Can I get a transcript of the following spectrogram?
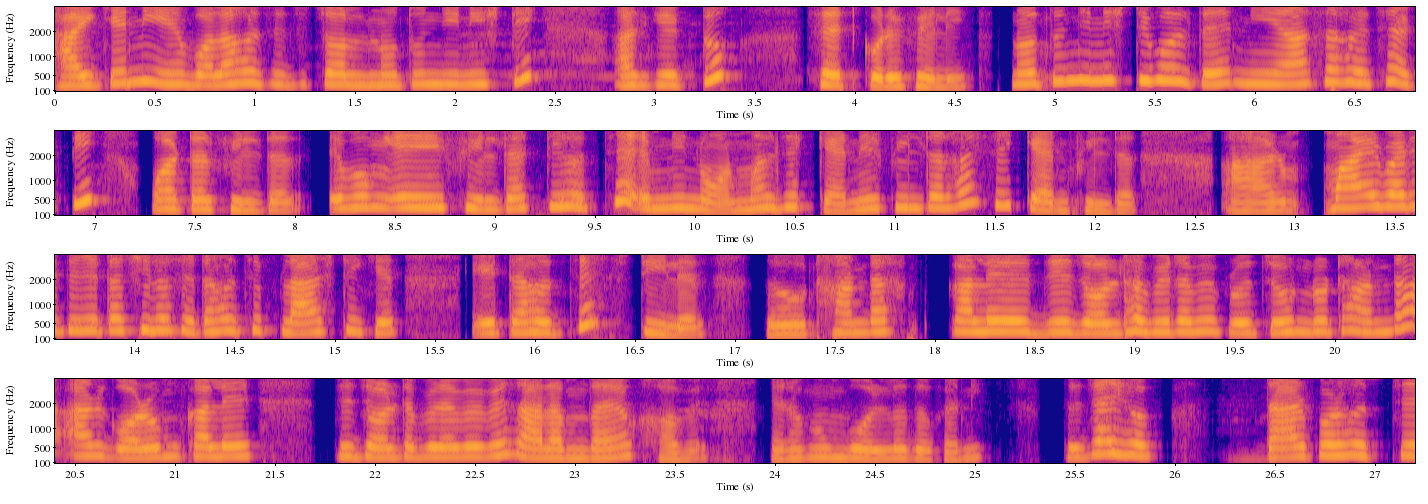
ভাইকে নিয়ে বলা হয়েছে যে চল নতুন জিনিসটি আজকে একটু সেট করে ফেলি। নতুন জিনিসটি বলতে নিয়ে আসা হয়েছে একটি ওয়াটার ফিল্টার এবং এই ফিল্টারটি হচ্ছে এমনি নর্মাল যে ক্যানের ফিল্টার হয় সেই ক্যান ফিল্টার আর মায়ের বাড়িতে যেটা ছিল সেটা হচ্ছে প্লাস্টিকের এটা হচ্ছে স্টিলের তো ঠান্ডাকালে যে জলটা বেরোবে প্রচণ্ড ঠান্ডা আর গরমকালে যে জলটা বেরোবে বেশ আরামদায়ক হবে, এরকম বলল দোকানি। তো যাই হোক, তারপর হচ্ছে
